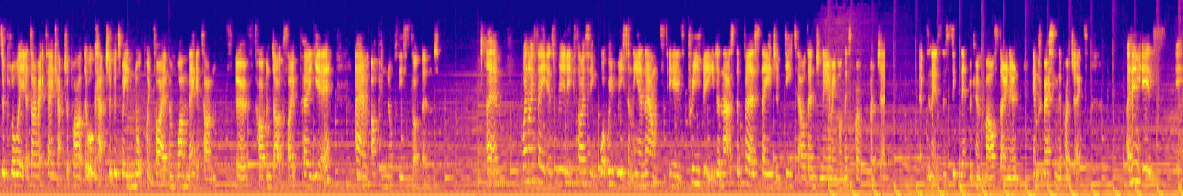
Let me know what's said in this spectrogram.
deploy a direct air capture plant that will capture between 0.5 and 1 megatons of carbon dioxide per year um, up in northeast Scotland. Um, when I say it's really exciting, what we've recently announced is pre feed, and that's the first stage of detailed engineering on this project. And it's a significant milestone in, in progressing the project. I think it's it,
